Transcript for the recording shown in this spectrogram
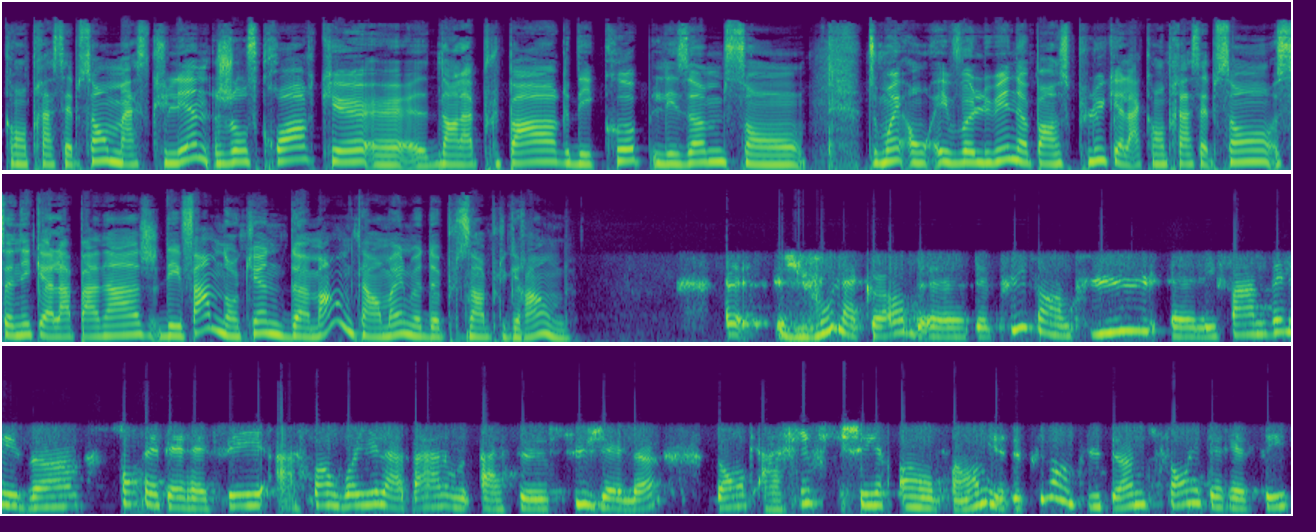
contraception masculine. J'ose croire que euh, dans la plupart des couples les hommes sont, du moins ont évolué, ne pensent plus que la contraception ce n'est que l'apanage des femmes. Donc il y a une demande quand même de plus en plus grande. Euh, je vous l'accorde, euh, de plus en plus, euh, les femmes et les hommes sont intéressés à s'envoyer la balle à ce sujet-là, donc à réfléchir ensemble. Il y a de plus en plus d'hommes qui sont intéressés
